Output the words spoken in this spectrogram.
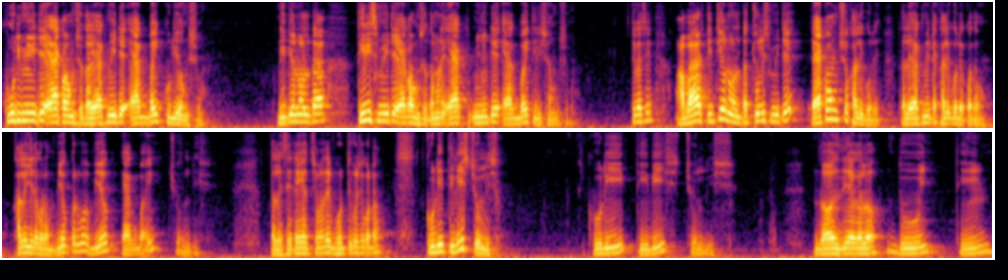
কুড়ি মিনিটে এক অংশ, তাহলে এক মিনিটে এক বাই কুড়ি অংশ। দ্বিতীয় নলটা তিরিশ মিনিটে এক অংশ, তার মানে এক মিনিটে এক বাই তিরিশ অংশ। ঠিক আছে? আবার তৃতীয় নলটা চল্লিশ মিনিটে এক অংশ খালি করে, তাহলে এক মিনিটে খালি করে কত? খালি যেটা করলাম বিয়োগ করব, বিয়োগ এক বাই চল্লিশ। তাহলে সেটাই হচ্ছে আমাদের ভর্তি করছে কটা? কুড়ি, তিরিশ, চল্লিশ। কুড়ি, তিরিশ, চল্লিশ। দশ দিয়ে গেল দুই, তিন,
